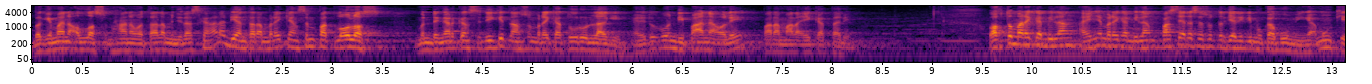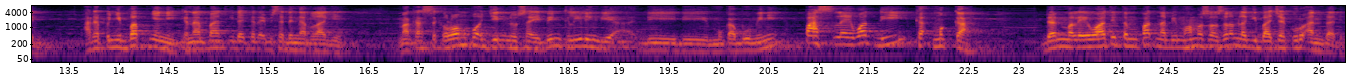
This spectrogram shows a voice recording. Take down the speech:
bagaimana Allah Subhanahu wa taala menjelaskan ada di antara mereka yang sempat lolos mendengarkan sedikit langsung mereka turun lagi. Dan itu pun dipanah oleh para malaikat tadi. Waktu mereka bilang, akhirnya mereka bilang pasti ada sesuatu terjadi di muka bumi, nggak mungkin. Ada penyebabnya nih, kenapa tidak tidak bisa dengar lagi. Maka sekelompok jin Nusaibin keliling di, di, di muka bumi ini pas lewat di Mekah dan melewati tempat Nabi Muhammad SAW lagi baca Quran tadi.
